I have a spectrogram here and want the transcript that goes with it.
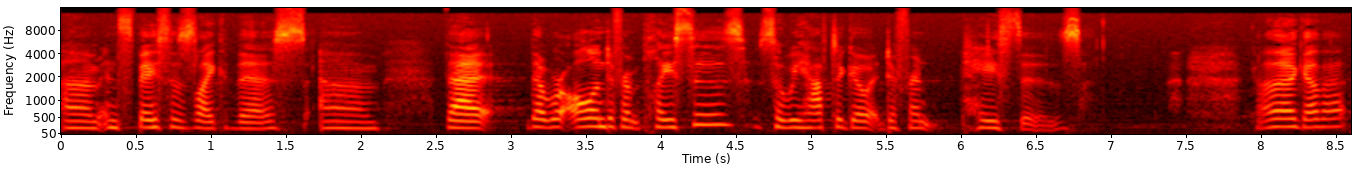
um, in spaces like this um, that, that we're all in different places, so we have to go at different paces. Got that? Got that?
